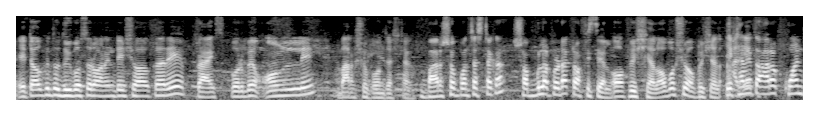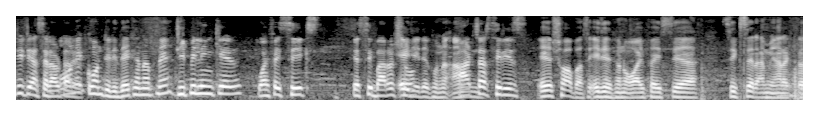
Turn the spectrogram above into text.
এটাও কিন্তু দুই বছর ওয়ারেন্টি সহকারে প্রাইস পড়বে অনলি বারোশো পঞ্চাশ টাকা। বারোশো পঞ্চাশ টাকা সবগুলা প্রোডাক্ট অফিসিয়াল অফিসিয়াল অবশ্যই অফিসিয়াল এখানে তো আরও কোয়ান্টিটি আছে রাউটার অনেক কোয়ান্টিটি দেখেন আপনি। টিপি লিঙ্কের ওয়াইফাই সিক্স এসি বারোশো এই যে দেখুন আর্চার সিরিজ এই সব আছে এই যে দেখুন ওয়াইফাই সিক্স এর আমি আরেকটা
